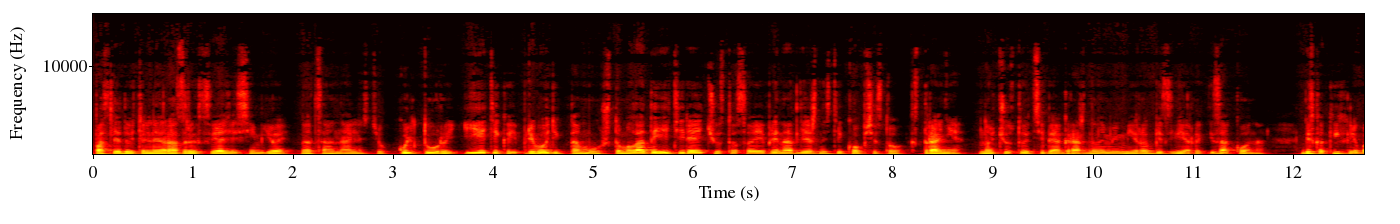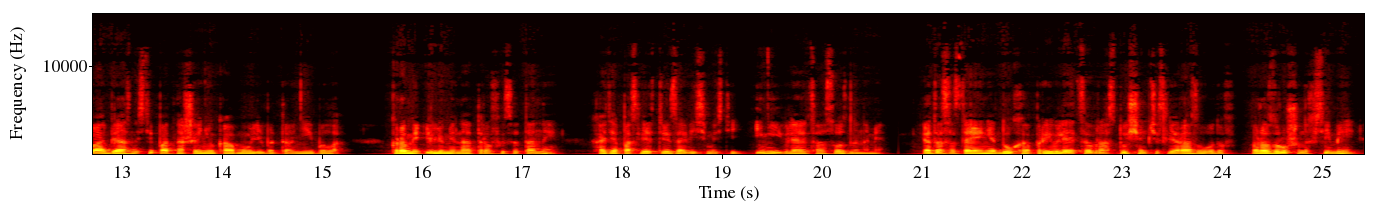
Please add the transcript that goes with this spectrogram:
Последовательный разрыв связи с семьей, национальностью, культурой и этикой приводит к тому, что молодые теряют чувство своей принадлежности к обществу, к стране, но чувствуют себя гражданами мира без веры и закона, без каких-либо обязанностей по отношению к кому-либо то ни было, кроме иллюминаторов и сатаны, хотя последствия зависимости и не являются осознанными. Это состояние духа проявляется в растущем числе разводов, разрушенных семей,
